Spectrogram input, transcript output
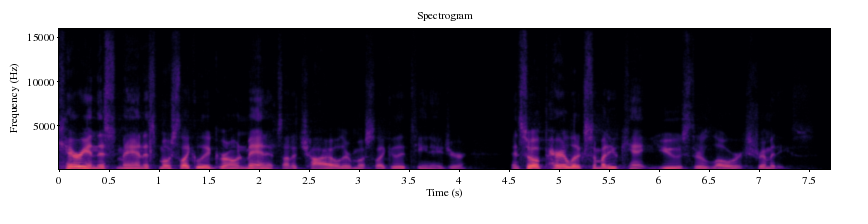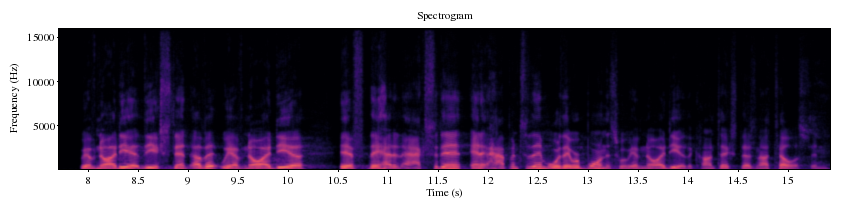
carrying this man, it's most likely a grown man. It's not a child or most likely a teenager. And so a paralytic, somebody who can't use their lower extremities. We have no idea the extent of it. We have no idea if they had an accident and it happened to them or they were born this way. We have no idea. The context does not tell us. And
